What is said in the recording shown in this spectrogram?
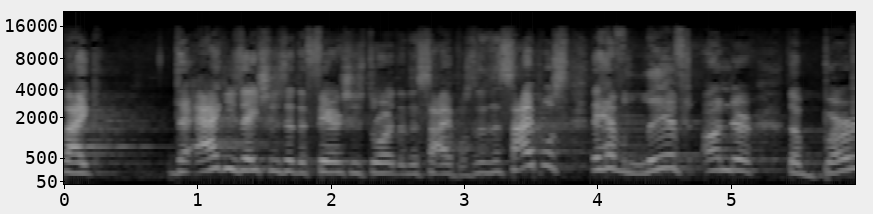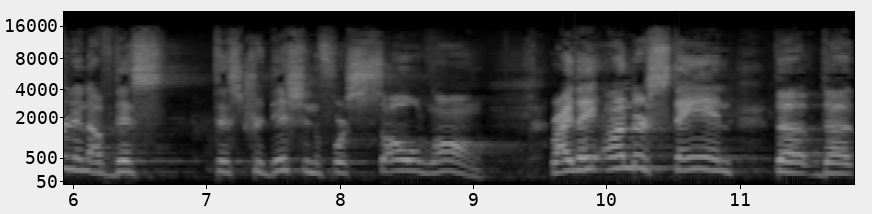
like the accusations that the Pharisees throw at the disciples. The disciples, they have lived under the burden of this, this tradition for so long. Right? They understand the the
